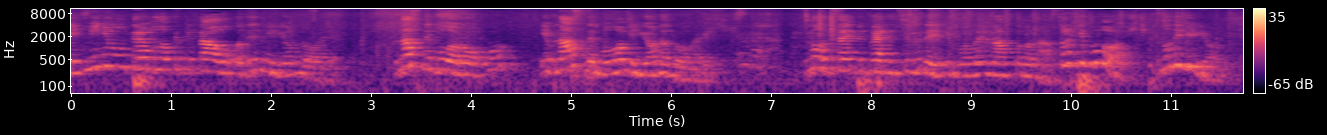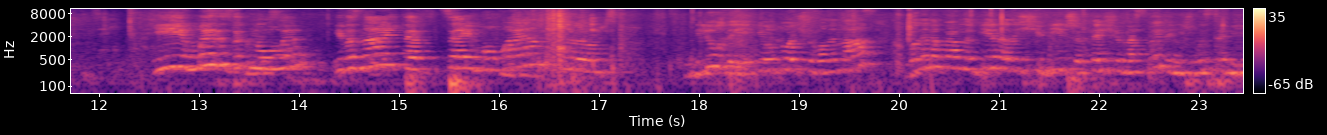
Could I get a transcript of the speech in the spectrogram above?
як мінімум треба було капіталу 1 мільйон доларів. В нас не було року і в нас не було мільйона доларів. Ну, це підтвердять ті люди, які були навколо нас. Трохи було, ну не мільйон. І ми ризикнули. І ви знаєте, в цей момент е, люди, які оточували нас, вони напевно вірили ще більше в те, що в нас вийде, ніж ми самі.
